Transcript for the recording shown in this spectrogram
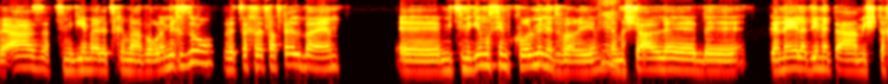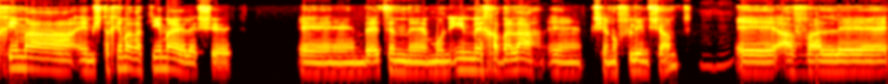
ואז הצמיגים האלה צריכים לעבור למחזור, וצריך לטפל בהם מצמיגים עושים כל מיני דברים, כן. למשל אה, בגני ילדים את המשטחים, המשטחים הרכים האלה, שבעצם מונעים חבלה אה, כשנופלים שם. אה, אבל אה,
